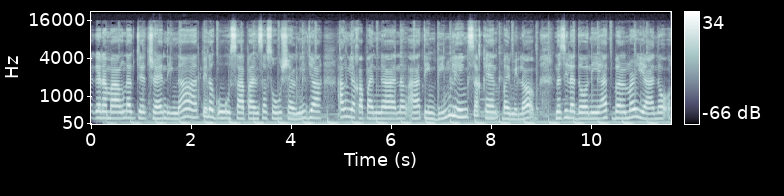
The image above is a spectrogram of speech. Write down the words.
Talaga namang nagte-trending na at pinag-uusapan sa social media ang yakapan nga ng ating bingling sa Kent by Milove na sila Donnie at Bel Mariano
